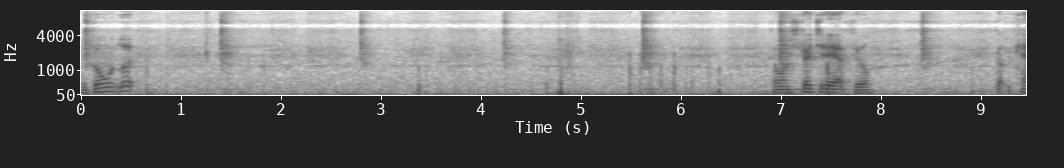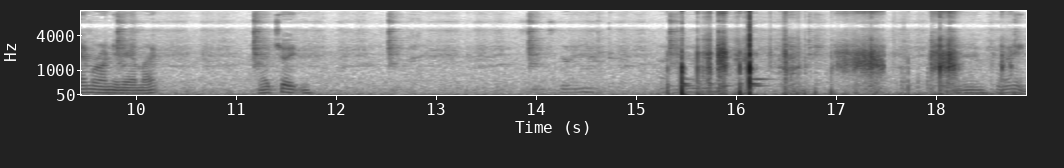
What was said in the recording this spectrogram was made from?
The Gauntlet. Come on, stretch it out, Phil. Got the camera on you now, mate. No cheating. And 20.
